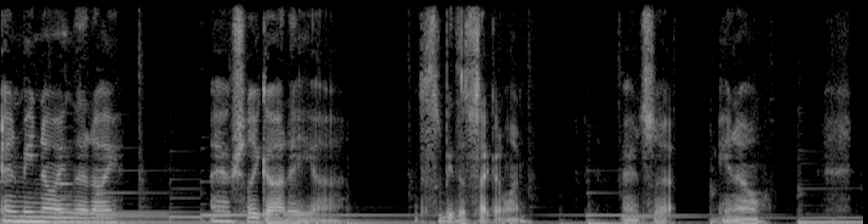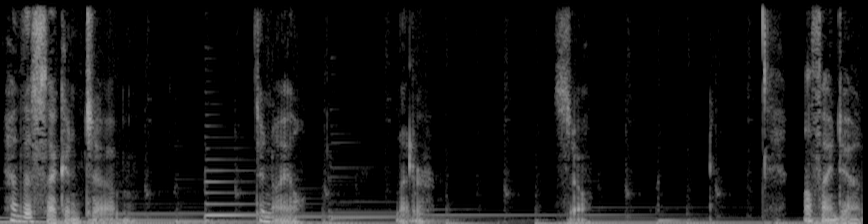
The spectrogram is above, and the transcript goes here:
in me knowing that I, I actually got a, uh, this will be the second one. It's a, you know, have the second, um, denial letter. So, I'll find out,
